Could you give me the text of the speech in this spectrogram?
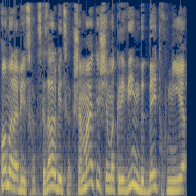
Ома Рабицхак, сказал Рабицхак, шамати шамакривим бебейт хунье.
